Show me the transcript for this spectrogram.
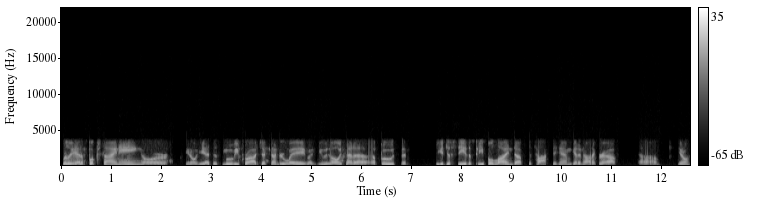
whether he had a book signing or, you know, he had this movie project underway, but he was always had a, a booth and you could just see the people lined up to talk to him, get an autograph. Um, you know,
